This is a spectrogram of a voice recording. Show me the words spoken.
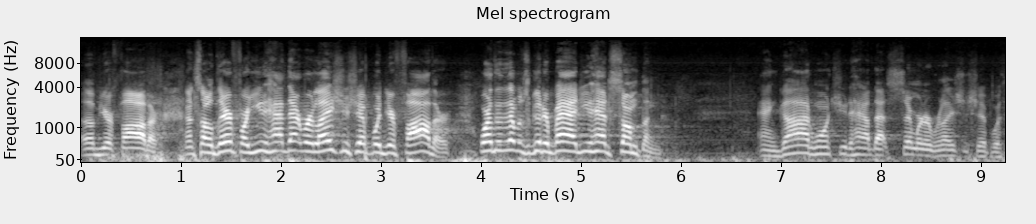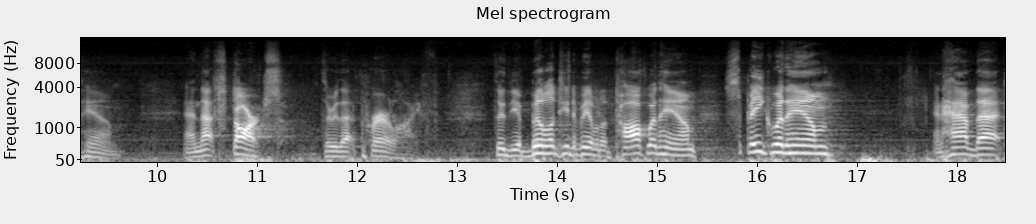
of your father. And so, therefore, you had that relationship with your father. Whether that was good or bad, you had something. And God wants you to have that similar relationship with Him. And that starts through that prayer life, through the ability to be able to talk with Him, speak with Him, and have that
